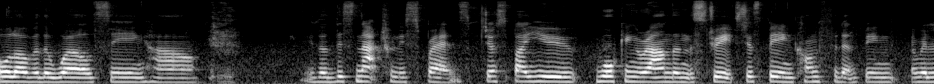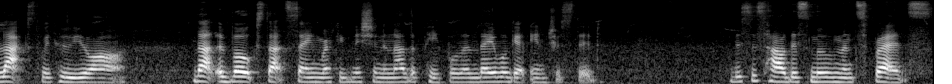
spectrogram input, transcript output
all over the world seeing how you know, this naturally spreads just by you walking around in the streets, just being confident, being relaxed with who you are. That evokes that same recognition in other people and they will get interested This is how this movement spreads.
